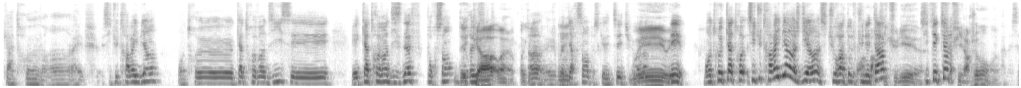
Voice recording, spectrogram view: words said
80, allez, si tu travailles bien, entre 90 et, et 99% de Des réussite. cas, ouais. ok. Hein, je vais pas Mm. dire 100 parce que tu sais, tu oui, voilà. oui. Mais entre 4, si tu travailles bien, je dis, hein, si tu rates aucune un étape, particulier, euh, si ça t'es car- suffit largement. hein. Ah, bah, ça,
